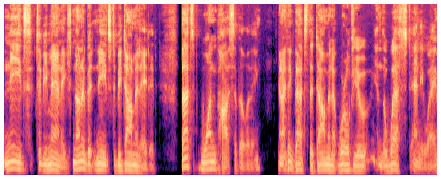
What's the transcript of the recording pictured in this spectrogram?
needs to be managed. None of it needs to be dominated. That's one possibility. And I think that's the dominant worldview in the West anyway.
